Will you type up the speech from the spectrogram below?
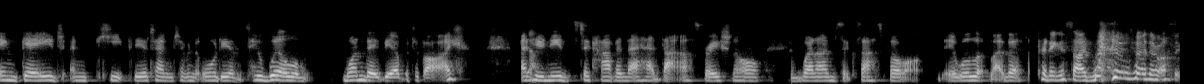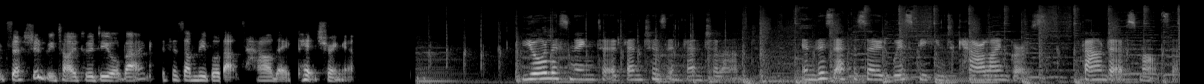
engage and keep the attention of an audience who will one day be able to buy and yeah. who needs to have in their head that aspirational when I'm successful, it will look like this. Putting aside whether our success should be tied to a deal bag, for some people, that's how they're picturing it. You're listening to Adventures in Ventureland. In this episode, we're speaking to Karoline Gross, founder of Smartzer.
